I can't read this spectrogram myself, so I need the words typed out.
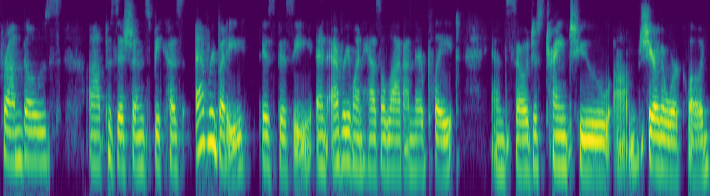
from those uh, positions because everybody is busy and everyone has a lot on their plate. And so just trying to um, share the workload.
